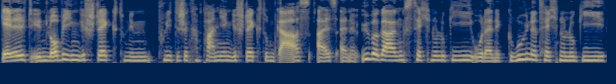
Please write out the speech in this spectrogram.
Geld in Lobbying gesteckt und in politische Kampagnen gesteckt, um Gas als eine Übergangstechnologie oder eine grüne Technologie,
